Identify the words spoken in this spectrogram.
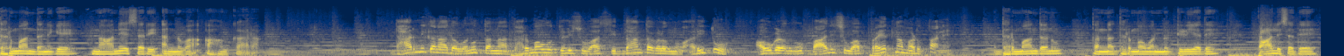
ಧರ್ಮಾಂಧನಿಗೆ ನಾನೇ ಸರಿ ಅನ್ನುವ ಅಹಂಕಾರ. ಧಾರ್ಮಿಕನಾದವನು ತನ್ನ ಧರ್ಮವು ತಿಳಿಸುವ ಸಿದ್ಧಾಂತಗಳನ್ನು ಅರಿತು ಅವುಗಳನ್ನು ಪಾಲಿಸುವ ಪ್ರಯತ್ನ ಮಾಡುತ್ತಾನೆ. ಧರ್ಮಾಂಧನು ತನ್ನ ಧರ್ಮವನ್ನು ತಿಳಿಯದೆ ಪಾಲಿಸದೆ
